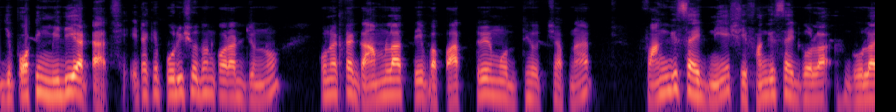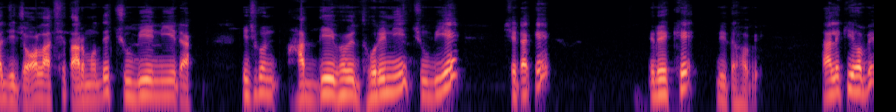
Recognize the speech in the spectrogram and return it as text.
যে পটিং মিডিয়াটা আছে, এটাকে পরিশোধন করার জন্য কোনো একটা গামলাতে বা পাত্রের মধ্যে হচ্ছে আপনার ফাঙ্গিসাইড নিয়ে সেই ফাঙ্গিসাইড গোলা গোলা যে জল আছে তার মধ্যে চুবিয়ে নিয়ে রাখ কিছুক্ষণ হাত দিয়ে এইভাবে ধরে নিয়ে চুবিয়ে সেটাকে রেখে দিতে হবে। তাহলে কি হবে?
